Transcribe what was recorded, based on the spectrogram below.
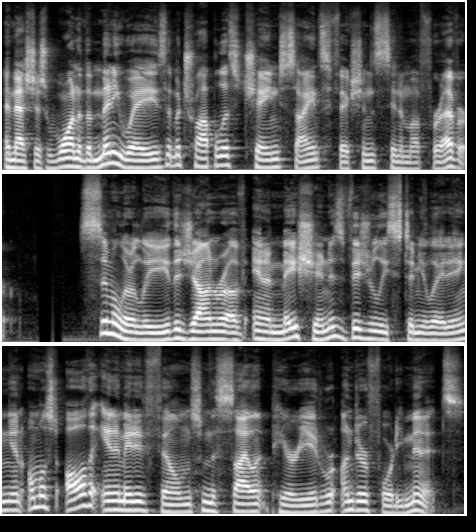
And that's just one of the many ways that Metropolis changed science fiction cinema forever. Similarly, the genre of animation is visually stimulating, and almost all the animated films from the silent period were under 40 minutes.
